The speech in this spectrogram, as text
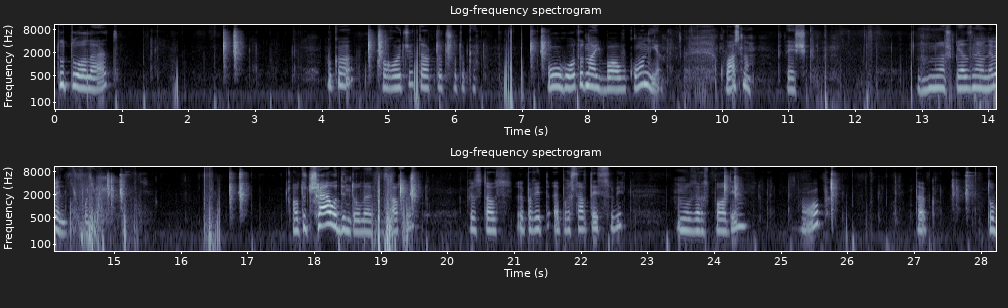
Тут туалет. Ну-ка, коротше, так, тут що таке? Ого, тут навіть балкон є. Класно. Підписчик. Ну, щоб я з нею не вилетів потім. А тут ще один туалет. Представте. Представ, представте собі. Ну, зараз падаємо. Оп. Так. То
